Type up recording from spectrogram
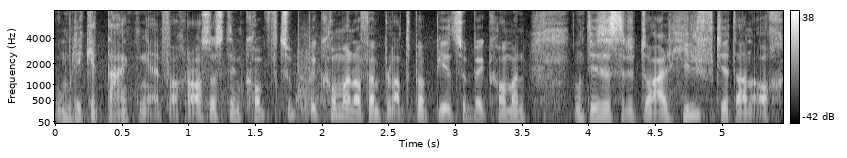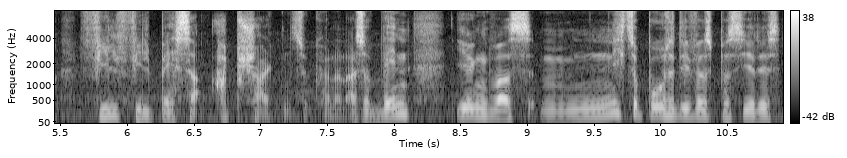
um die Gedanken einfach raus aus dem Kopf zu bekommen, auf ein Blatt Papier zu bekommen. Und dieses Ritual hilft dir dann auch viel, viel besser abschalten zu können. Also wenn irgendwas nicht so Positives passiert ist,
